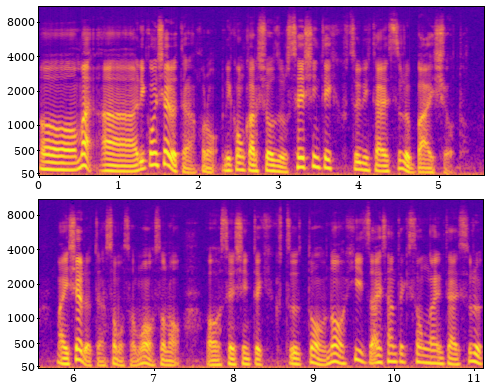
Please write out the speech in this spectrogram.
まあ、離婚慰謝料というのはこの離婚から生ずる精神的苦痛に対する賠償とまあ、慰謝料というのはそもそもその精神的苦痛等の非財産的損害に対する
